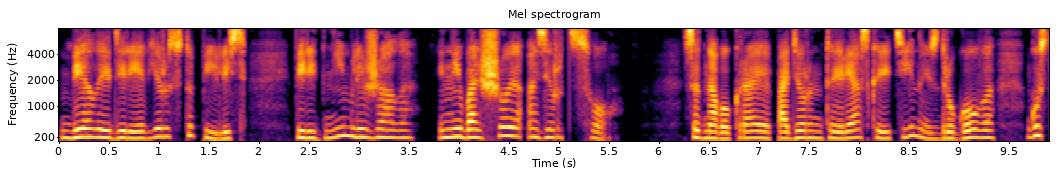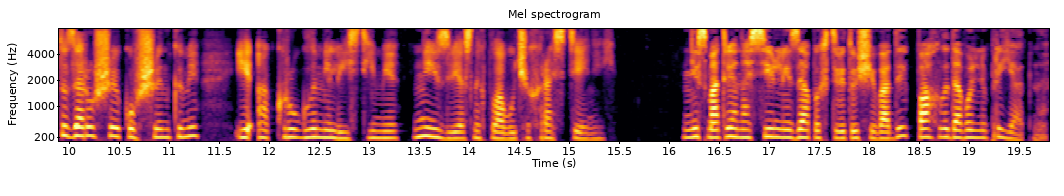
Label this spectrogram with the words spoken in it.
белые деревья расступились. Перед ним лежало небольшое озерцо. С одного края подернутые ряской и тиной, с другого — густо заросшие кувшинками и округлыми листьями неизвестных плавучих растений. Несмотря на сильный запах цветущей воды, пахло довольно приятно.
